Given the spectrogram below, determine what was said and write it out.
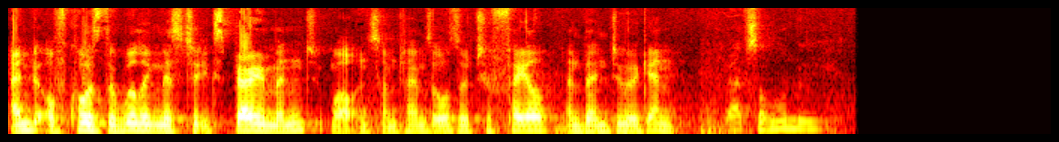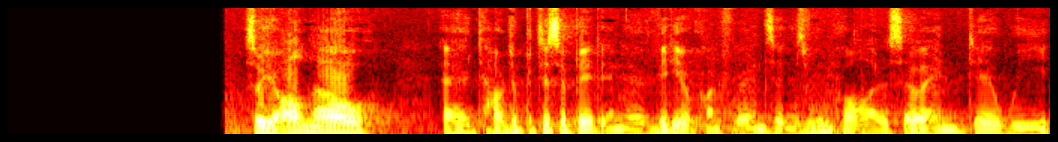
And of course, the willingness to experiment, well, and sometimes also to fail and then do again. Absolutely. So you all know uh, how to participate in a video conference, in a Zoom call or so, and uh, we,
